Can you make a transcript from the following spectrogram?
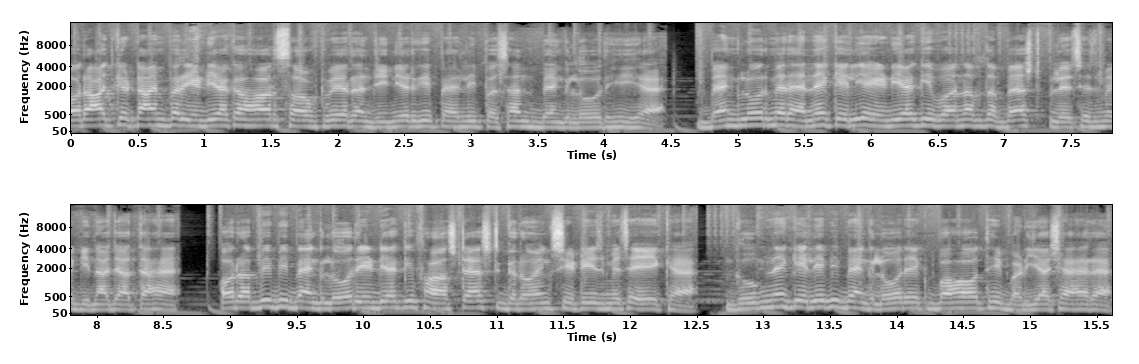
और आज के टाइम पर इंडिया का हर सॉफ्टवेयर इंजीनियर की पहली पसंद बेंगलोर ही है। बेंगलोर में रहने के लिए इंडिया की one of the best places में गिना जाता है। और अभी भी बेंगलोर इंडिया की फास्टेस्ट ग्रोइंग सिटीज़ में से एक है। घूमने के लिए भी बेंगलोर एक बहुत ही बढ़िया शहर है,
